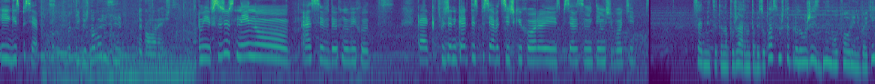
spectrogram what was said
и ги спасяват. Ти виждала ли си такова нещо? Ами, всъщност не, но аз се вдъхнових от как пожарникарите спасяват всички хора и спасяват самите им животи. Седмицата на пожарната безопасност ще продължи с дни на отворени врати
